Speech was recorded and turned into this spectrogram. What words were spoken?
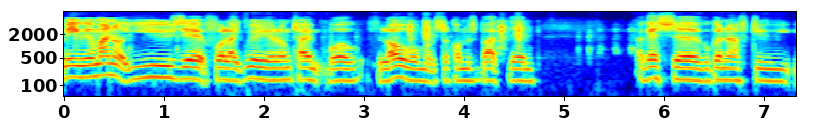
Maybe we might not use it for like really a long time. Well, if the lava monster comes back, then I guess uh, we're gonna have to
